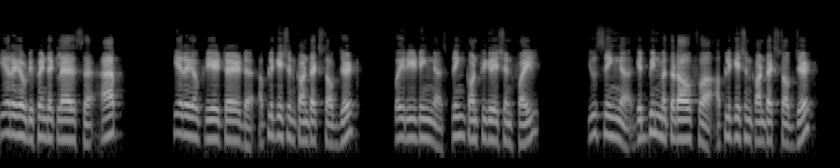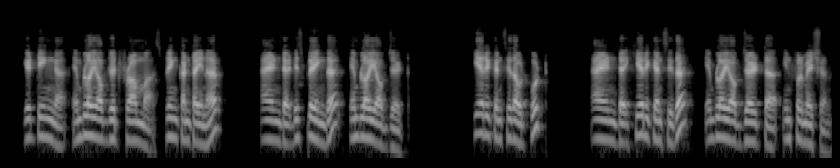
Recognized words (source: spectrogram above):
Here I have defined a class uh, app. Here I have created uh, application context object by reading uh, Spring configuration file using getBean method of application context object, getting employee object from Spring container and uh, displaying the employee object. Here you can see the output and uh, here you can see the employee object uh, information.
